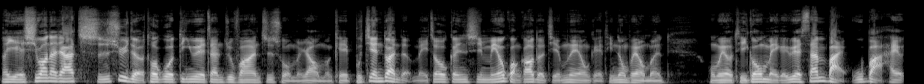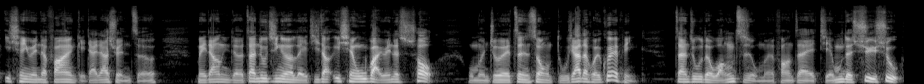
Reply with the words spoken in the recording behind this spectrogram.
那也希望大家持续的透过订阅赞助方案支持我们，让我们可以不间断的每周更新没有广告的节目内容给听众朋友们。我们有提供每个月三百、五百还有一千元的方案给大家选择。每当你的赞助金额累积到一千五百元的时候，我们就会赠送独家的回馈品。赞助的网址我们放在节目的叙述。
